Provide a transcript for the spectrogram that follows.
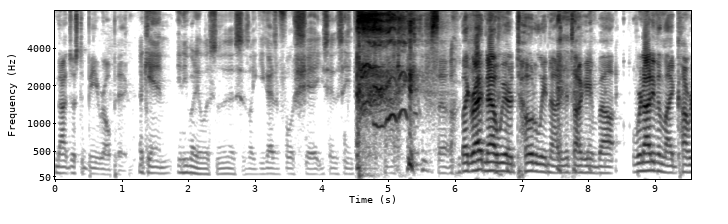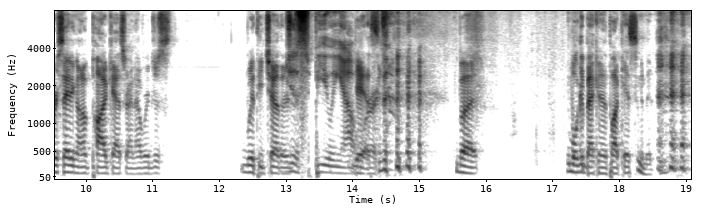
not just a B-roll pic. Again, anybody listening to this is like, you guys are full of shit. You say the same thing every time. so Like right now, we are totally not even talking about. We're not even like conversating on a podcast right now. We're just with each other. just spewing out Yes. words. but we'll get back into the podcast in a minute.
